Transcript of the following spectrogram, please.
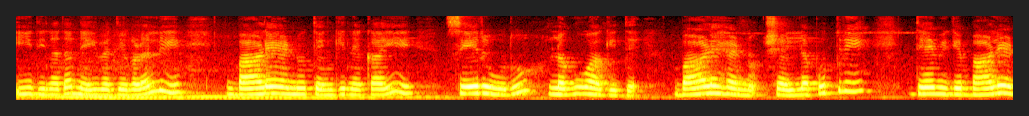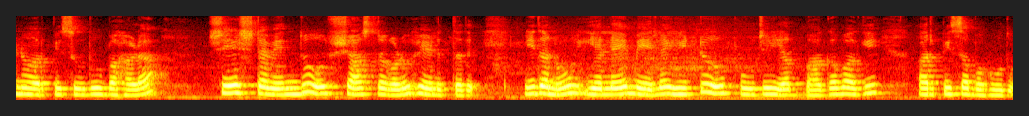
ಈ ದಿನದ ನೈವೇದ್ಯಗಳಲ್ಲಿ ಬಾಳೆಹಣ್ಣು, ತೆಂಗಿನಕಾಯಿ ಸೇರುವುದು ಲಘುವಾಗಿದೆ ಬಾಳೆಹಣ್ಣು ಶೈಲಪುತ್ರಿ ದೇವಿಗೆ ಬಾಳೆಹಣ್ಣು ಅರ್ಪಿಸುವುದು ಬಹಳ ಶ್ರೇಷ್ಠವೆಂದು ಶಾಸ್ತ್ರಗಳು ಹೇಳುತ್ತದೆ. ಇದನ್ನು ಎಲೆ ಮೇಲೆ ಇಟ್ಟು ಪೂಜೆಯ ಭಾಗವಾಗಿ ಅರ್ಪಿಸಬಹುದು.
